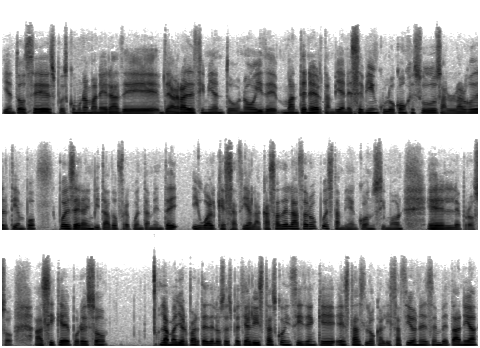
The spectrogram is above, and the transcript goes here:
y entonces, pues como una manera de, de agradecimiento, ¿no? y de mantener también ese vínculo con Jesús a lo largo del tiempo, pues era invitado frecuentemente igual que se hacía la casa de Lázaro, pues también con Simón el leproso. Así que por eso la mayor parte de los especialistas coinciden que estas localizaciones en Betania,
